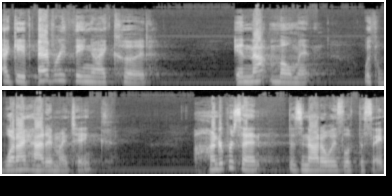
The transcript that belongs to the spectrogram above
I gave everything I could in that moment with what I had in my tank. 100% does not always look the same.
